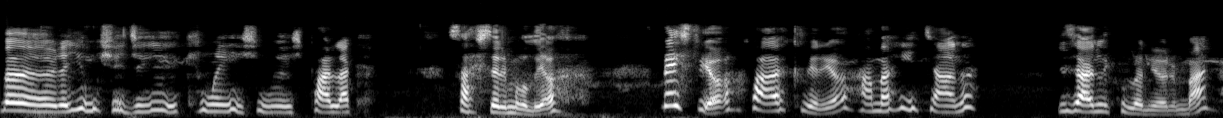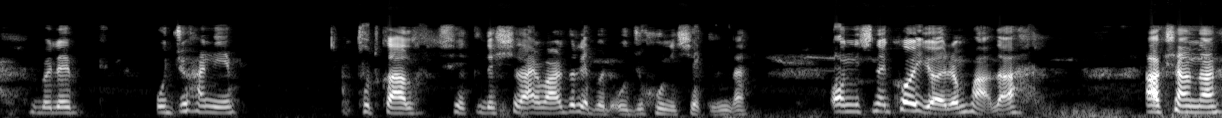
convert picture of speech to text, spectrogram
Böyle yumuşacık, mayış mayış, parlak saçlarım oluyor. Besliyor, fark veriyor ama Hint yağını düzenli kullanıyorum ben. Böyle ucu hani tutkal şeklinde şişeler vardır ya böyle ucu huni şeklinde. Onun içine koyuyorum hala. Akşamdan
